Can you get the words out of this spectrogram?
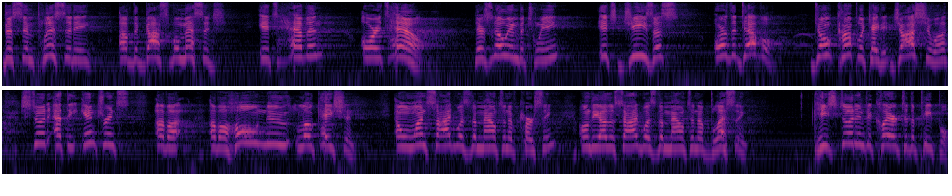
the simplicity of the gospel message. It's heaven or it's hell. There's no in between. It's Jesus or the devil. Don't complicate it. Joshua stood at the entrance of a, of a whole new location. On one side was the mountain of cursing, on the other side was the mountain of blessing. He stood and declared to the people,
